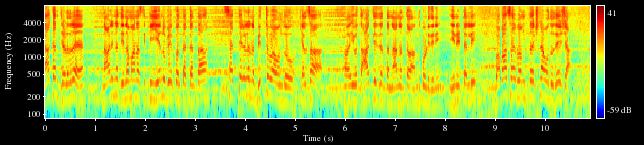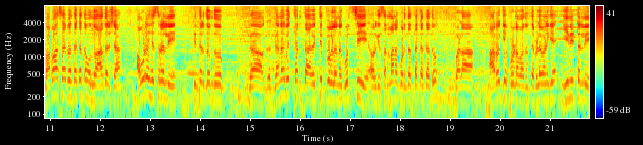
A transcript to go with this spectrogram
ಯಾಕಂತ ಹೇಳಿದ್ರೆ ನಾಳಿನ ದಿನಮಾನಸಕ್ಕೆ ಏನು ಬೇಕು ಅಂತಕ್ಕಂಥ ಸತ್ಯಗಳನ್ನು ಬಿತ್ತುವ ಒಂದು ಕೆಲಸ ಇವತ್ತು ಆಗ್ತಿದೆ ಅಂತ ನಾನಂತೂ ಅಂದ್ಕೊಂಡಿದ್ದೀನಿ. ಈ ನಿಟ್ಟಲ್ಲಿ ಬಾಬಾ ಸಾಹೇಬ್ ಅಂದ ತಕ್ಷಣ ಒಂದು ದೇಶ ಬಾಬಾ ಸಾಹೇಬ್ ಅಂತಕ್ಕಂಥ ಒಂದು ಆದರ್ಶ ಅವರ ಹೆಸರಲ್ಲಿ ಈ ಥರದೊಂದು ಗ- ಘನವೆತ್ತಂಥ ವ್ಯಕ್ತಿತ್ವಗಳನ್ನು ಗುರುತಿಸಿ ಅವರಿಗೆ ಸನ್ಮಾನ ಕೊಡ್ತಕ್ಕಂಥದ್ದು ಭಾಳ ಆರೋಗ್ಯಪೂರ್ಣವಾದಂಥ ಬೆಳವಣಿಗೆ. ಈ ನಿಟ್ಟಲ್ಲಿ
